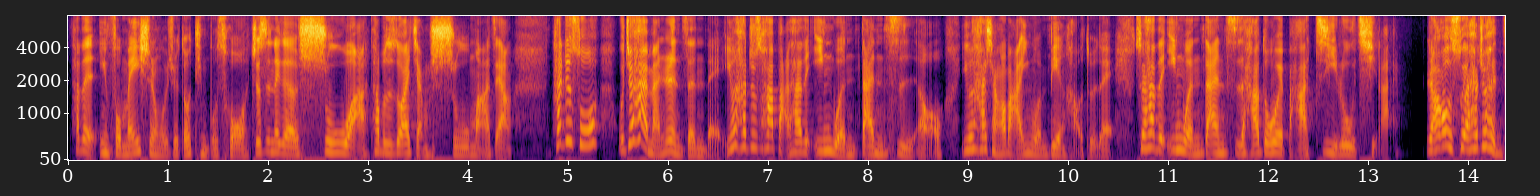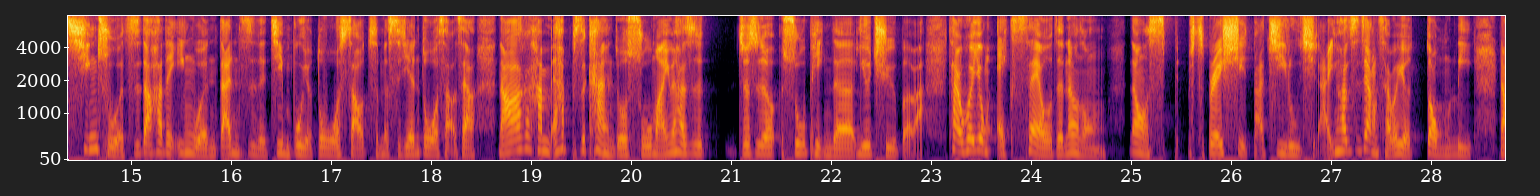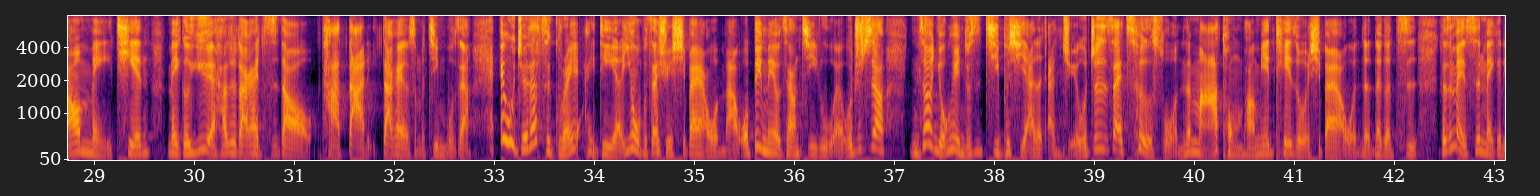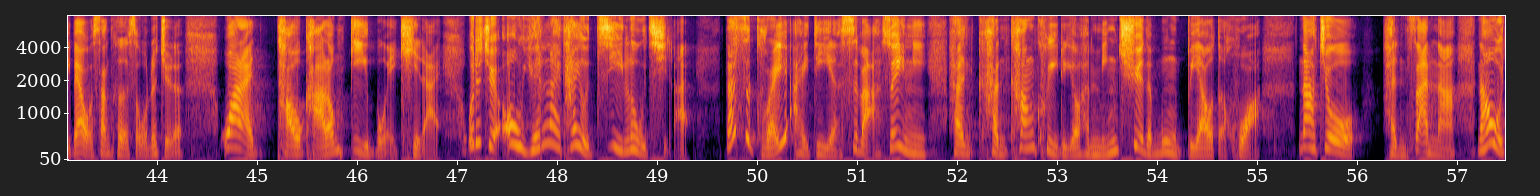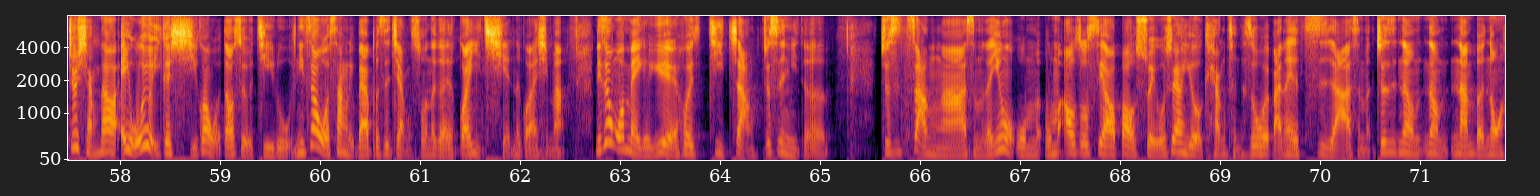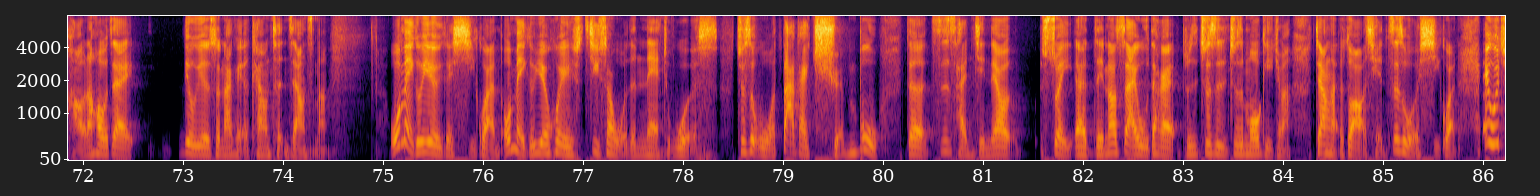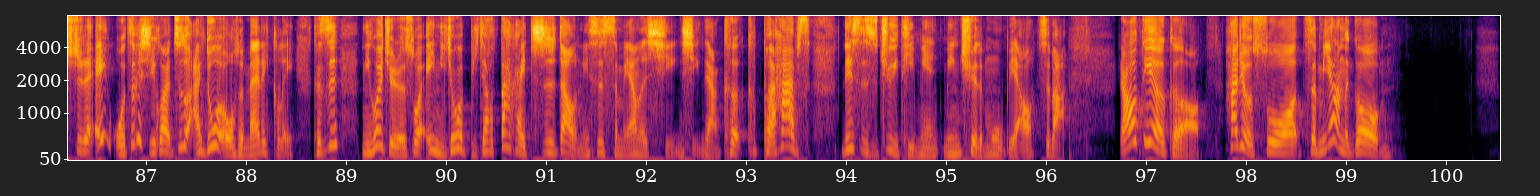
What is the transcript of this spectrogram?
他的 information 我觉得都挺不错，就是那个书啊，他不是都在讲书嘛，这样他就说，我觉得还蛮认真的，因为他就说他把他的英文单字哦，因为他想要把他英文变好，对不对？所以他的英文单字他都会把它记录起来。然后，所以他就很清楚的知道他的英文单字的进步有多少，什么时间多少这样。然后他他不是看很多书嘛，因为他是。就是书评的 YouTuber 吧，他也会用 Excel 的那种那种 spreadsheet 把它记录起来，因为他是这样才会有动力。然后每天每个月他就大概知道他大大概有什么进步。这样，哎，我觉得 that's a great idea，因为我不在学西班牙文嘛，我并没有这样记录。哎，我就是这样，你知道，永远就是记不起来的感觉。我就是在厕所那马桶旁边贴着我西班牙文的那个字，可是每次每个礼拜我上课的时候，我都觉得哇，来掏卡拢记不起来，我就觉得哦，原来他有记录起来。That's a great idea，是吧？所以你很很 concrete 有很明确的目标的话，那就很赞呐、啊。然后我就想到，哎，我有一个习惯，我倒是有记录。你知道我上礼拜不是讲说那个关于钱的关系吗？你知道我每个月会记账，就是你的就是账啊什么的。因为我们我们澳洲是要报税，我虽然也有 accountant，可是我会把那个字啊什么，就是那种那种 number 弄好，然后在六月的时候拿给 accountant 这样子嘛。我每个月有一个习惯，我每个月会计算我的 net worth，就是我大概全部的资产减掉税，呃，减到债务，大概不是就是就是 mortgage 嘛，这样有多少钱？这是我的习惯。哎，我就觉得，哎，我这个习惯就是 I do it automatically。可是你会觉得说，哎，你就会比较大概知道你是什么样的情形，这样可 perhaps this is 具体明明确的目标，是吧？然后第二个哦，他就说怎么样能够。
